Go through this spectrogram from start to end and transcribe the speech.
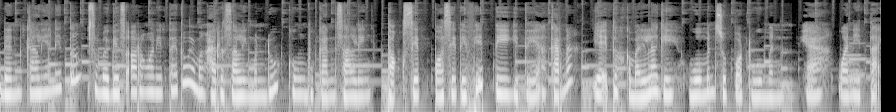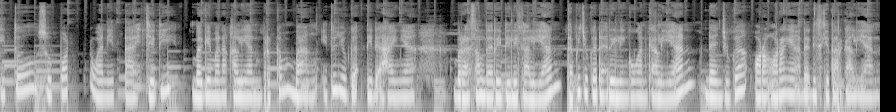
Dan kalian itu sebagai seorang wanita itu memang harus saling mendukung, bukan saling toxic positivity gitu ya. Karena ya itu kembali lagi woman support woman ya. Wanita itu support wanita. Jadi, bagaimana kalian berkembang itu juga tidak hanya berasal dari diri kalian, tapi juga dari lingkungan kalian dan juga orang-orang yang ada di sekitar kalian.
